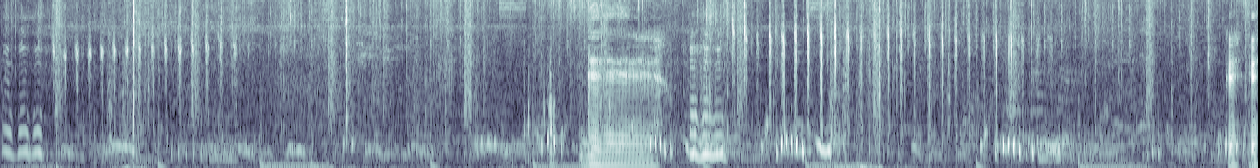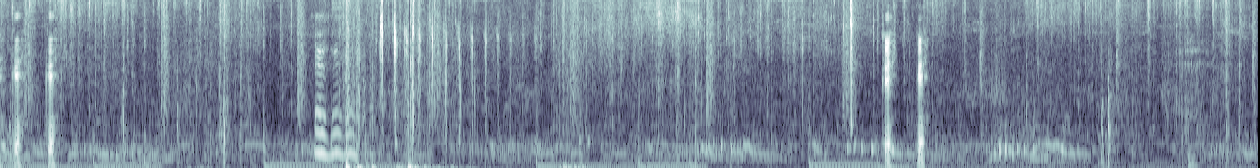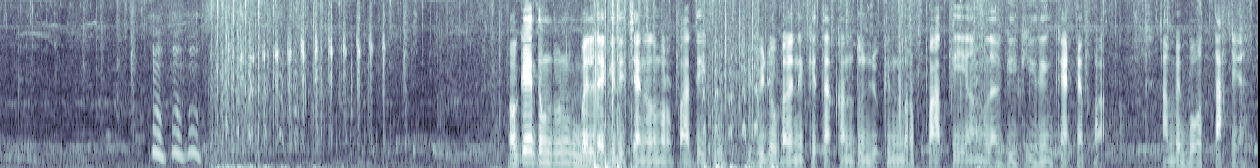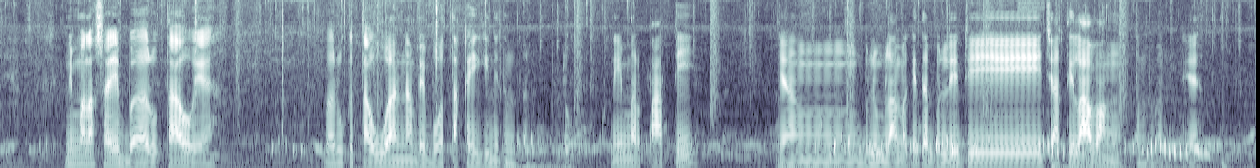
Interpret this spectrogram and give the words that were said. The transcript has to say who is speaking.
Speaker 1: Oke, oke, oke, oke. Oke, Oke teman-teman kembali lagi di channel merpatiku. Di video kali ini kita akan tunjukin merpati yang lagi giring keket pak. Sampai botak ya. Ini malah saya baru tahu ya. Baru ketahuan sampai botak kayak gini teman-teman. Tuh ini merpati yang belum lama kita beli di Jatilawang teman-teman ya.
